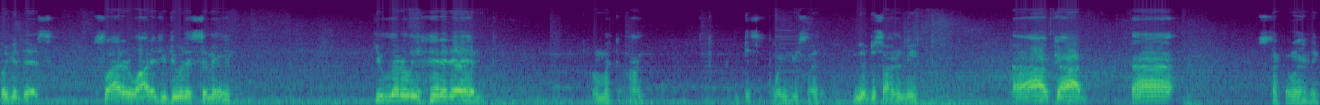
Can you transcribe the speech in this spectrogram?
Look at this. Slider, why did you do this to me? You literally hit it in! Oh my god. Disappointed you, Slider. You have dishonored me. Oh god. Ah. stuck the landing.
